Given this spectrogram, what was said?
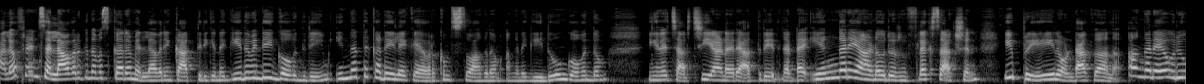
ഹലോ ഫ്രണ്ട്സ് എല്ലാവർക്കും നമസ്കാരം. എല്ലാവരെയും കാത്തിരിക്കുന്ന ഗീതുവിന്റെയും ഗോവിന്ദിന്റെയും ഇന്നത്തെ കഥയിലേക്ക് ഏവർക്കും സ്വാഗതം. അങ്ങനെ ഗീതുവും ഗോവിന്ദും ഇങ്ങനെ ചർച്ച ചെയ്യാണ്. രാത്രി ഇരുന്നിട്ട് എങ്ങനെയാണ് ഒരു റിഫ്ലെക്സ് ആക്ഷൻ ഈ പ്രിയയിൽ ഉണ്ടാക്കുക എന്ന്. അങ്ങനെ ഒരു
